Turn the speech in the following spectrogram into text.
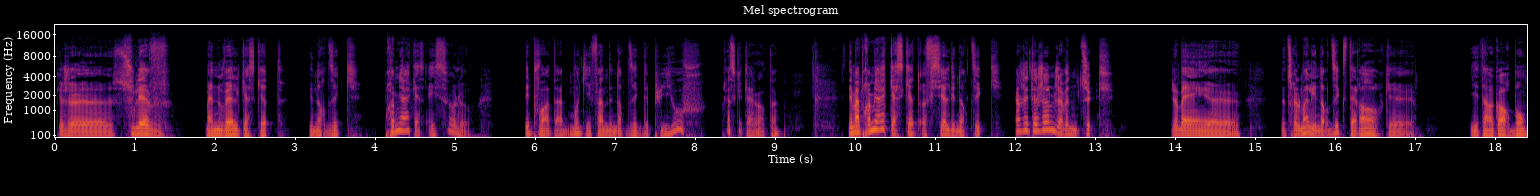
que je soulève ma nouvelle casquette des Nordiques. Première casquette. Et ça, là, c'est épouvantable. Moi qui est fan des Nordiques depuis, presque 40 ans. C'est ma première casquette officielle des Nordiques. Quand j'étais jeune, j'avais une tuque. Là, ben, euh, naturellement, les Nordiques, c'était rare qu'ils étaient encore bons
